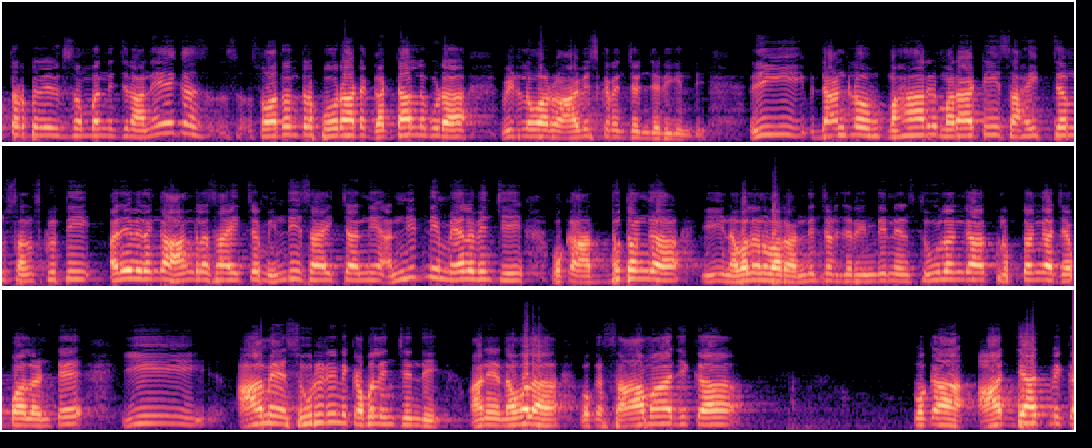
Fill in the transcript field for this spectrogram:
ఉత్తరప్రదేశ్కి సంబంధించిన అనేక స్వాతంత్ర పోరాట ఘట్టాలను కూడా వీటిలో వారు ఆవిష్కరించడం జరిగింది. ఈ దాంట్లో మహా మరాఠీ సాహిత్యం సంస్కృతి అదేవిధంగా ఆంగ్ల సాహిత్యం హిందీ సాహిత్యాన్ని అన్నింటినీ మేళవించి ఒక అద్భుతంగా ఈ నవలను వారు అందించడం జరిగింది. నేను స్థూలంగా క్లుప్తంగా చెప్పాలంటే ఈ ఆమె సూర్యుడిని కబలించింది అనే నవల ఒక సామాజిక ఒక ఆధ్యాత్మిక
